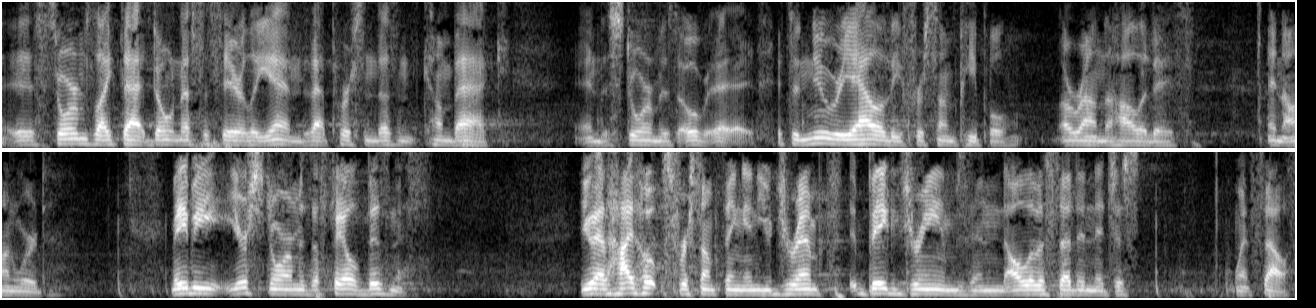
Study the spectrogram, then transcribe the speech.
Uh, storms like that don't necessarily end. That person doesn't come back and the storm is over. Uh, it's a new reality for some people around the holidays and onward. Maybe your storm is a failed business. You had high hopes for something and you dreamt big dreams, and all of a sudden it just went south.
